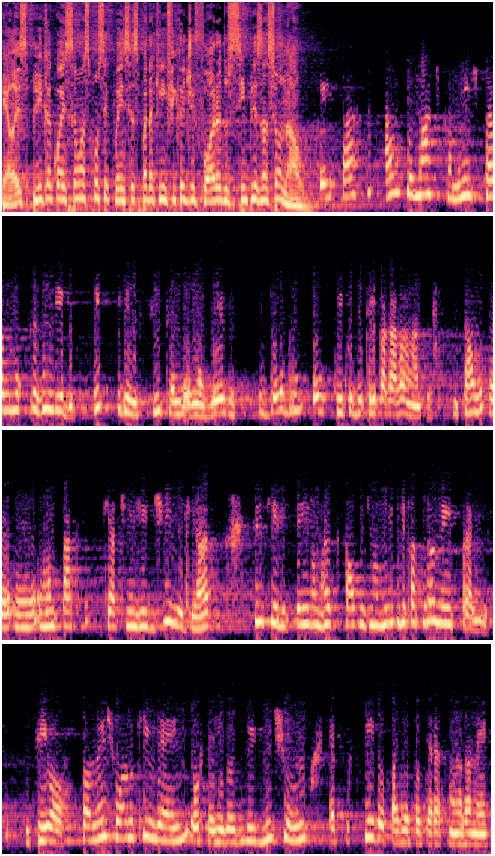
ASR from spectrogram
Ela explica quais são as consequências para quem fica de fora do Simples Nacional. Ele passa automaticamente para o lucro presumido. Isso significa, algumas vezes, o dobro ou o triplo do que ele pagava antes. Então, é, é, um impacto que atinge de imediato, sem que ele tenha um respaldo de aumento de faturamento para isso. E pior, somente o ano que vem, ou seja, em 2021, é possível fazer essa alteração novamente,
